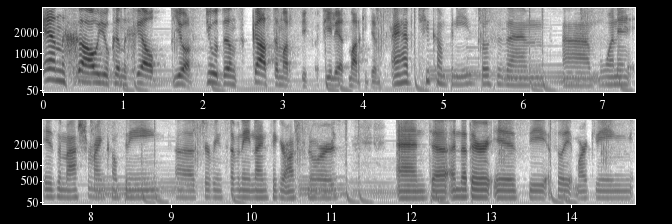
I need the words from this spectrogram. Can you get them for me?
and how you can help your students, customers with affiliate marketing. I have two companies, both of them. Um, one is a mastermind company uh, serving seven, eight, nine figure entrepreneurs and uh, another is the affiliate marketing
